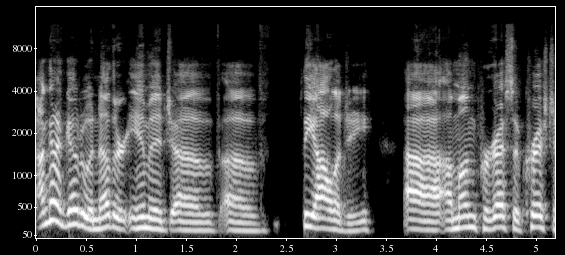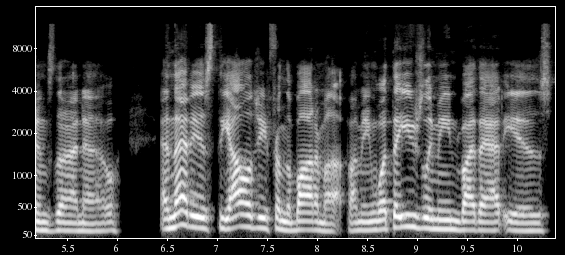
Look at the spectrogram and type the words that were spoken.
I'm going to go to another image of of theology uh, among progressive Christians that I know, and that is theology from the bottom up. I mean, what they usually mean by that is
